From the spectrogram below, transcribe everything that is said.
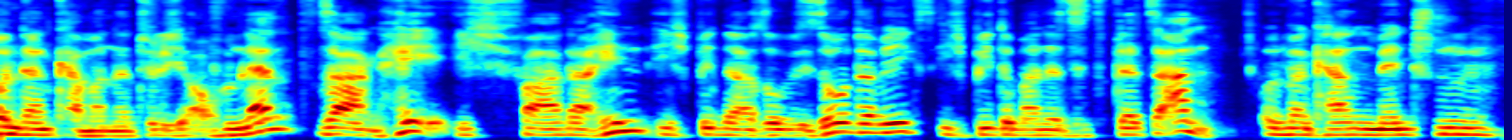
Und dann kann man natürlich auf dem Land sagen, hey, ich fahre dahin, ich bin da sowieso unterwegs, ich biete meine Sitzplätze an. Und man kann Menschen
